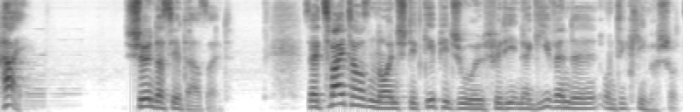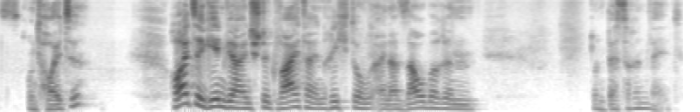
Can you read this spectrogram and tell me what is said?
Hi, schön, dass ihr da seid. Seit 2009 steht GP Joule für die Energiewende und den Klimaschutz. Und heute? Heute gehen wir ein Stück weiter in Richtung einer sauberen und besseren Welt.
